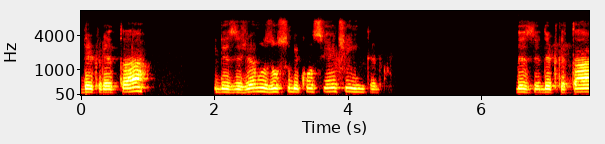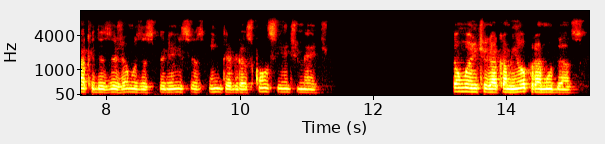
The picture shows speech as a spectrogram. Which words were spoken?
decretar e desejamos um subconsciente íntegro. Decretar que desejamos experiências íntegras conscientemente. Então a gente já caminhou para a mudança.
